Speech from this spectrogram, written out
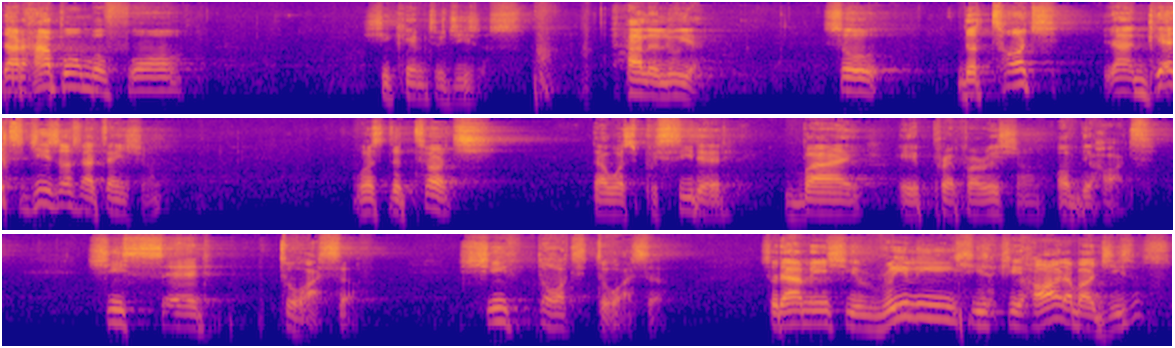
that happened before she came to Jesus. Hallelujah. So the touch that gets Jesus' attention was the touch that was preceded by a preparation of the heart. She said to herself, she thought to herself. So that means she really, she, she heard about Jesus.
